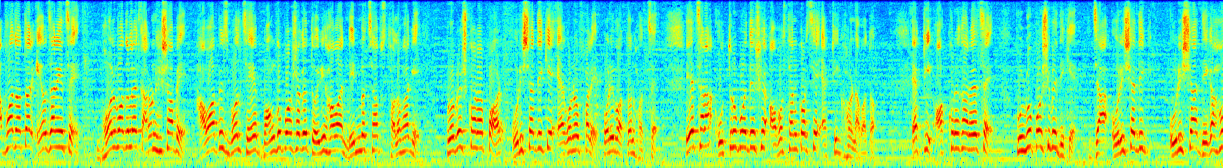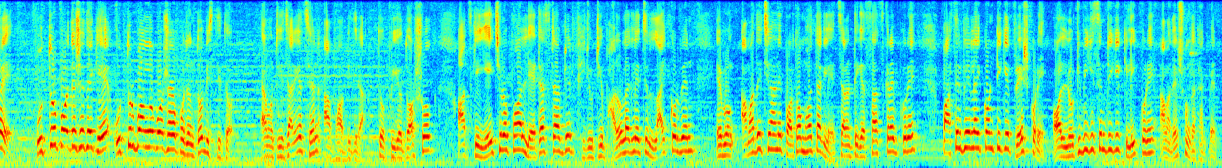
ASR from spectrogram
আবহাওয়া দপ্তর এও জানিয়েছে, ভোল বদলের কারণ হিসাবে হাওয়া অফিস বলছে বঙ্গোপসাগরে তৈরি হওয়া নিম্নচাপ স্থলভাগে প্রবেশ করার পর উড়িষ্যার দিকে এগোনোর ফলে পরিবর্তন হচ্ছে। এছাড়া উত্তরপ্রদেশে অবস্থান করছে একটি ঘূর্ণাবত। একটি অক্ষরেখা রয়েছে পূর্ব পশ্চিমের দিকে, যা উড়িষ্যা দিক উড়িষ্যা দীঘা হয়ে উত্তরপ্রদেশে থেকে উত্তর বঙ্গোপসাগর পর্যন্ত বিস্তৃত। এমনটি জানিয়েছেন আবহাওয়াবিদরা। তো প্রিয় দর্শক, আজকে এই ছিল পর লেটেস্ট আপডেট ভিডিওটি ভালো লাগলে লাইক করবেন এবং আমাদের চ্যানেলে প্রথম হয়ে থাকলে চ্যানেলটিকে সাবস্ক্রাইব করে পাশের বেল আইকনটিকে প্রেস করে অল নোটিফিকেশনটিকে ক্লিক করে আমাদের সঙ্গে থাকবেন।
